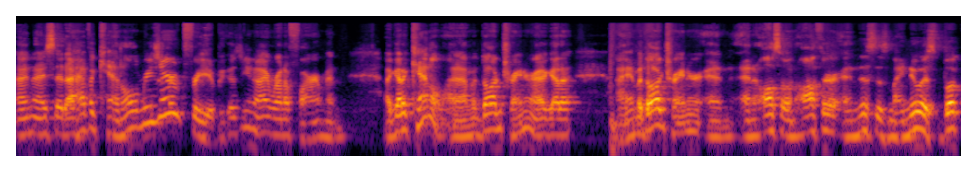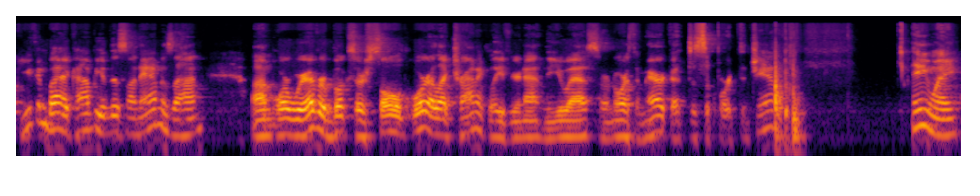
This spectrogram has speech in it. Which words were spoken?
and I said, I have a kennel reserved for you because you know I run a farm and I got a kennel and I'm a dog trainer. I got a I am a dog trainer and and also an author. And this is my newest book. You can buy a copy of this on Amazon. Um, or wherever books are sold or electronically if you're not in the US or North America to support the channel. Anyway,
